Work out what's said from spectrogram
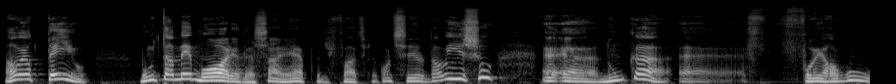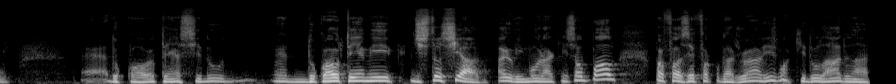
Então eu tenho muita memória dessa época, de fatos que aconteceram. Então, e isso é, é, nunca é, foi algo do qual eu tenha sido é, do qual eu tenha me distanciado. Aí eu vim morar aqui em São Paulo para fazer faculdade de jornalismo aqui do lado na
